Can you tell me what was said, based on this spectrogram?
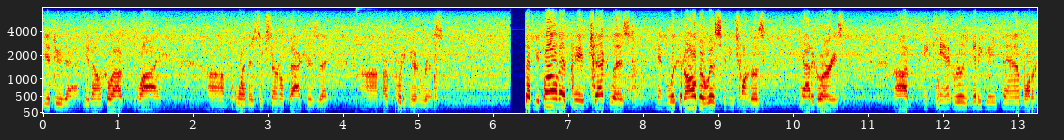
you do that. You don't go out and fly um, when there's external factors that um, are putting you at risk. So if you follow that PAVE checklist and look at all the risks in each one of those categories um, and can't really mitigate them or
